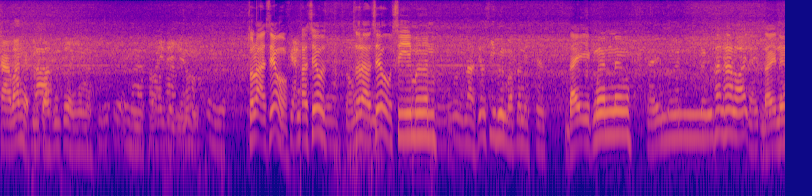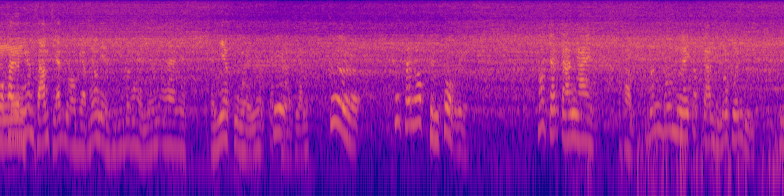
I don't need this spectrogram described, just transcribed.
คาว่างแบบปีกองซิงเกอร์ยังไงเขาไม่ได้ยินเนาะโซลาร์เซลล์โซลาร์เซลล์โซลาร์เซลล์สี่หมื่น หลังเที่ยวสี่หมื่นบาทตัวนี้ได้อีกหมื่นหนึ่งไหนหมื่นหนึ่งพันห้าร้อยไหนได้หนึ่งหใครมื่นเงินสามเสียนอยู่เอาแบบเนี้ยเนี่ยสิเบิ่งให้เนี้ยง่ายไงไอ้เนี้ยกูให้เนี้ยหาเสียนคือคือขั้นรบขึ้นโคกเลยเขาจัดการไงครับมันบ่เมื่อยกับการถึงมาพื้นดินอื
